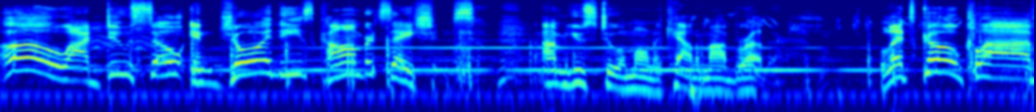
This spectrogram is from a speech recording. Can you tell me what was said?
Oh, I do so enjoy these conversations. I'm used to 'em on account of my brother. Let's go, Clive.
